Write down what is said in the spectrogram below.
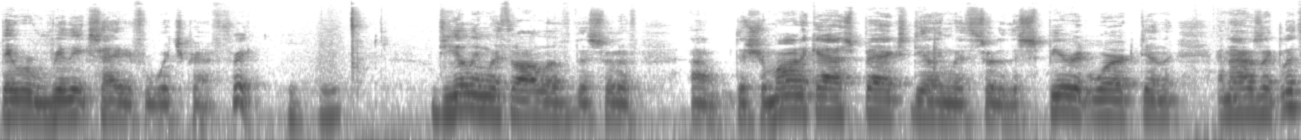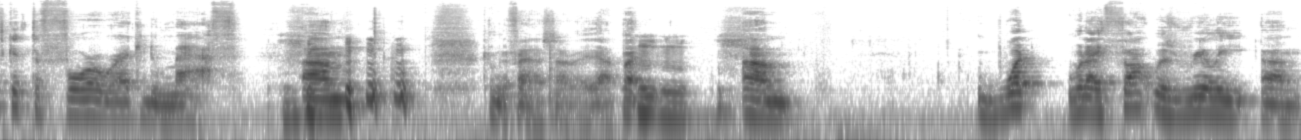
they were really excited for Witchcraft 3 dealing with all of the sort of um, the shamanic aspects, dealing with sort of the spirit work, dealing, and I was like, let's get to four where I can do math. Um, come to find out, it's not really that, but um, what what I thought was really um,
